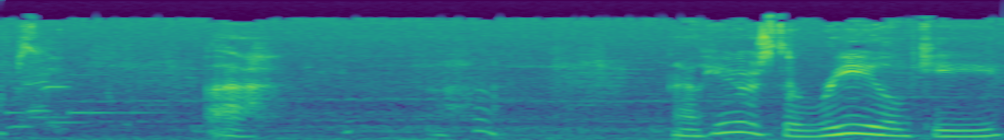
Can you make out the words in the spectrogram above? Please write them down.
Oops. ah. Uh-huh. now here's the real key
